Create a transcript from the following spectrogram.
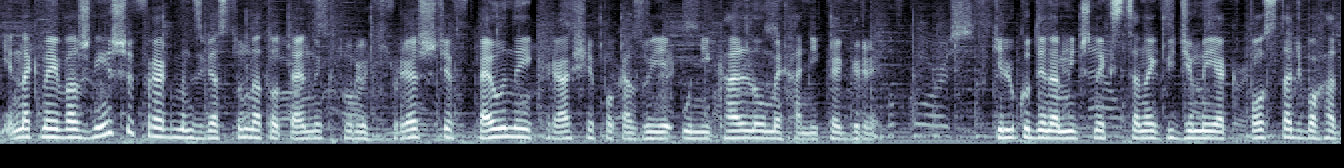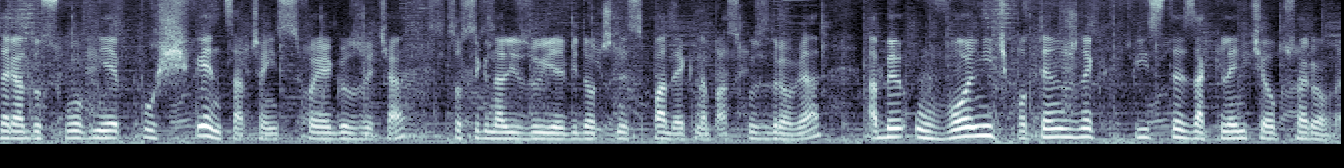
Jednak najważniejszy fragment zwiastuna to ten, który wreszcie w pełnej krasie pokazuje unikalną mechanikę gry. W kilku dynamicznych scenach widzimy, jak postać bohatera dosłownie poświęca część swojego życia, co sygnalizuje widoczny spadek na pasku zdrowia, aby uwolnić potężne krwiste zaklęcie obszarowe.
